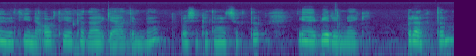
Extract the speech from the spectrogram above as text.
Evet yine ortaya kadar geldim ben. Başa kadar çıktım. Yine bir ilmek bıraktım.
